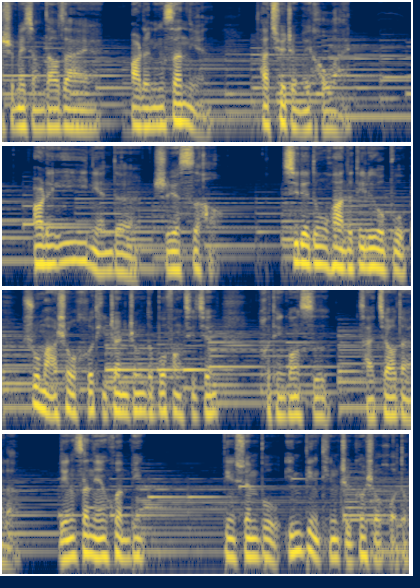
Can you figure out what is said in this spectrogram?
是没想到，在2003年，他确诊为喉癌。2011年的十月四号，系列动画的第六部《数码兽合体战争》的播放期间，和田光司才交代了03年患病，并宣布因病停止歌手活动。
